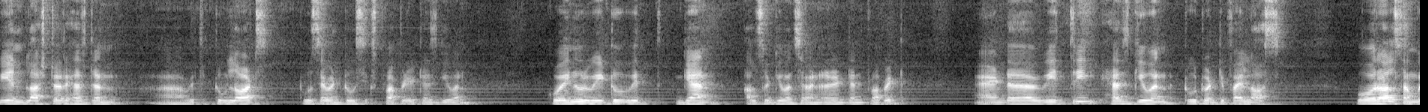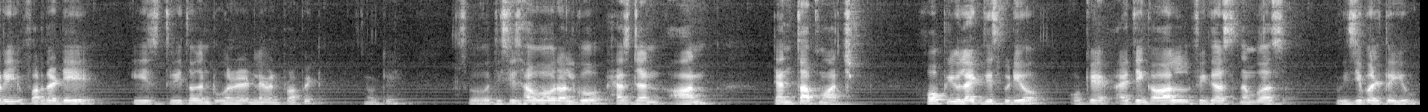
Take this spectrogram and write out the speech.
bn blaster has done uh, with two lots 2726 profit it has given. Kohinoor v2 with gan also given 710 profit. And uh, v3 has given 225 loss. Overall summary for the day is 3211 profit. Okay so this is how our algo has done on 10th of March. Hope you like this video. Okay, I think all figures, numbers visible to you.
